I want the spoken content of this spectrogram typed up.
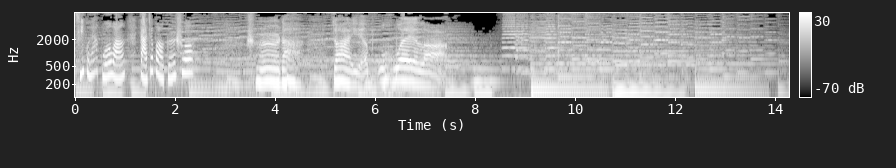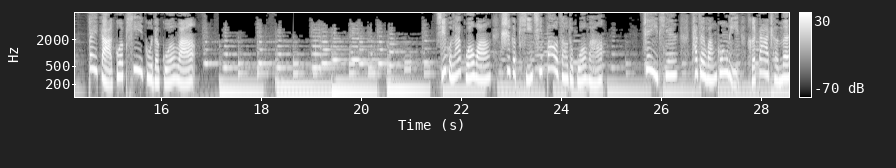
奇古拉国王打着饱嗝说：“是的再也不会了。”被打过屁股的国王。吉古拉国王是个脾气暴躁的国王。这一天，他在王宫里和大臣们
